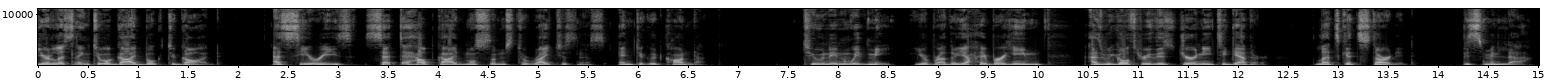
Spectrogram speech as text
You're listening to a guidebook to God, a series set to help guide Muslims to righteousness and to good conduct. Tune in with me, your brother Yahya Ibrahim, as we go through this journey together. Let's get started. Bismillah.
